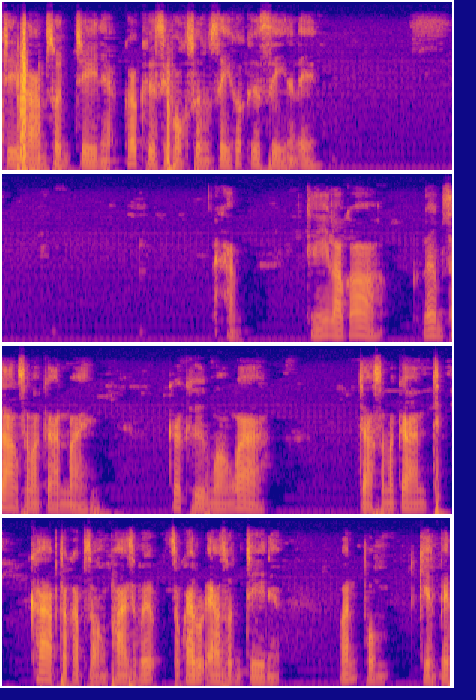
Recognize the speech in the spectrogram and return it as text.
g พามส่วน g เนี่ยก็คือ 16 ส่วน 4 ก็คือ 4 นั่นเองนะครับทีนี้เราก็เริ่มสร้างสมการใหม่ ก็คือมองว่าจากสมการคาบเท่ากับ2พายสแควร์รูท l ส่วน g เนี่ยมันผมเขียนเป็น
